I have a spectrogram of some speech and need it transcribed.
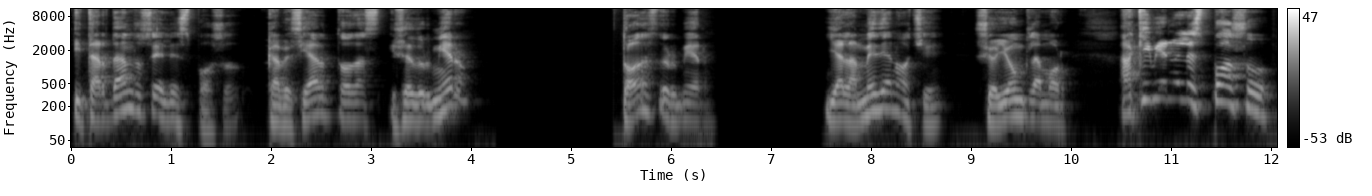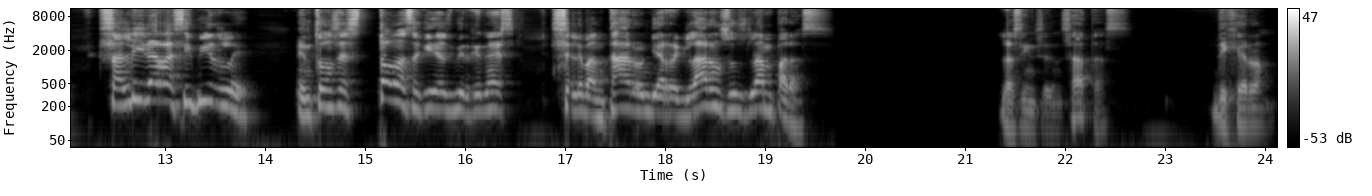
y tardándose el esposo, cabecearon todas y se durmieron. Todas durmieron. Y a la medianoche se oyó un clamor. Aquí viene el esposo. Salid a recibirle. Entonces todas aquellas vírgenes se levantaron y arreglaron sus lámparas. Las insensatas dijeron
